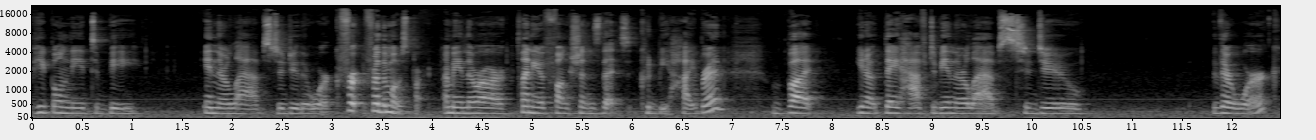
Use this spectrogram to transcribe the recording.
people need to be in their labs to do their work for, for the most part. I mean, there are plenty of functions that could be hybrid, but you know, they have to be in their labs to do their work.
